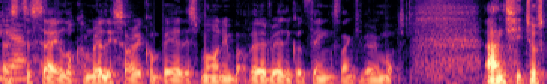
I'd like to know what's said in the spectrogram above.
as Yeah. to say, "Look, I'm really sorry I couldn't be here this morning, but I've heard really good things. Thank you very much." And she just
